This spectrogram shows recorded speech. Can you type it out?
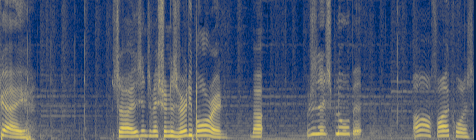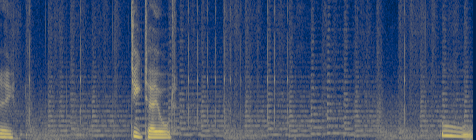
Okay. So this intermission is very boring, but we'll just explore a bit. Ah, fire quality. Detailed. Ooh.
